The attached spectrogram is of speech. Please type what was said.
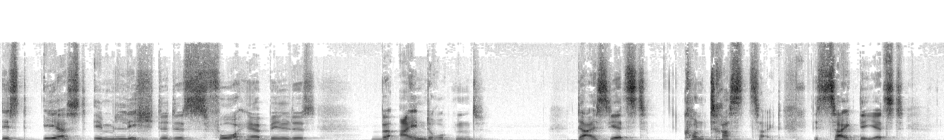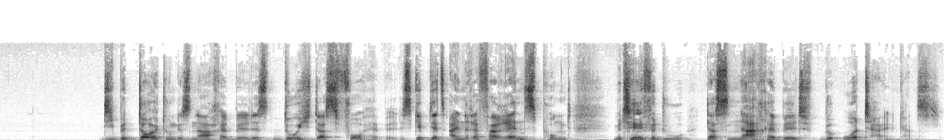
ist erst im Lichte des Vorherbildes beeindruckend, da es jetzt Kontrast zeigt. Es zeigt dir jetzt die Bedeutung des Nachherbildes durch das Vorherbild. Es gibt jetzt einen Referenzpunkt, mit Hilfe du das Nachherbild beurteilen kannst.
